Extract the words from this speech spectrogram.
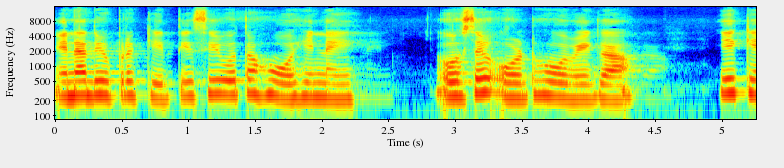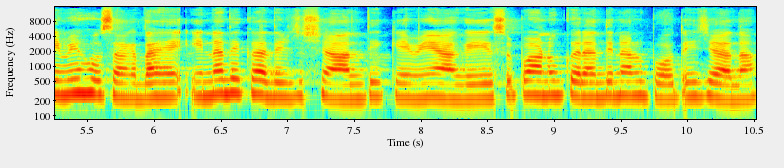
ਇਹਨਾਂ ਦੇ ਉੱਪਰ ਕੀਤੀ ਸੀ, ਉਹ ਤਾਂ ਹੋ ਹੀ ਨਹੀਂ। ਉਸੇ ਉਲਟ ਹੋਵੇਗਾ। ਇਹ ਕਿਵੇਂ ਹੋ ਸਕਦਾ ਹੈ? ਇਹਨਾਂ ਦੇ ਘਰ ਦੇ ਵਿੱਚ ਸ਼ਾਂਤੀ ਕਿਵੇਂ ਆ ਗਈ? ਇਸ ਉਪਾਅ ਨੂੰ ਕਰਨ ਦੇ ਨਾਲ ਬਹੁਤ ਹੀ ਜ਼ਿਆਦਾ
